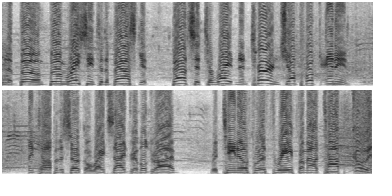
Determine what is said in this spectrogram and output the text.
Found to Boom. Boom racing to the basket. Bounce it to Reitman. Turn, jump, hook, and in. Top of the circle. Right side dribble drive. Ratinho for a three from out top. Good.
